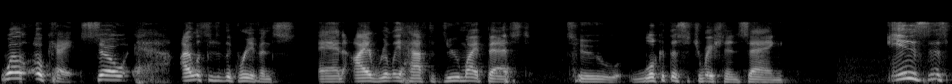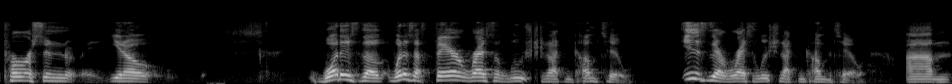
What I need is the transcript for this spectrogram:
Well, okay, so I listened to the grievance, and I really have to do my best to look at the situation and saying, is this person, you know, what is the what is a fair resolution I can come to? Is there a resolution I can come to? Um,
